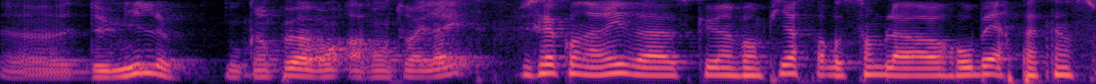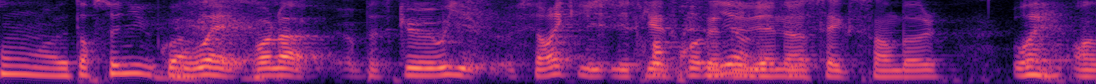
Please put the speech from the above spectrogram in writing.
2000, donc un peu avant, avant Twilight. Jusqu'à qu'on arrive à ce qu'un vampire, ça ressemble à Robert Pattinson euh, torse nu, quoi. Ouais, voilà, parce que oui, c'est vrai que les, trois ce que ça premiers. en devienne effet- un sexe symbole. Ouais, en-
